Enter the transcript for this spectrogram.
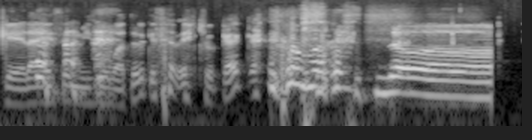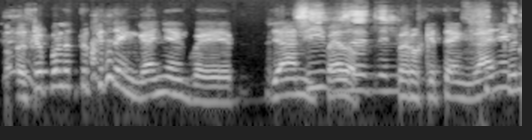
que era ese mismo vato el que se había hecho caca. No. Es que ponle tú que te engañen, güey. Ya ni pedo. o sea, el- Pero que te engañen con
